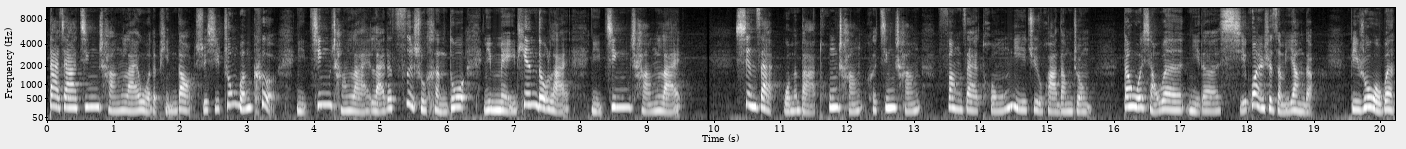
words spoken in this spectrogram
大家经常来我的频道学习中文课，你经常来，来的次数很多，你每天都来，你经常来。现在我们把通常和经常放在同一句话当中。当我想问你的习惯是怎么样的，比如我问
